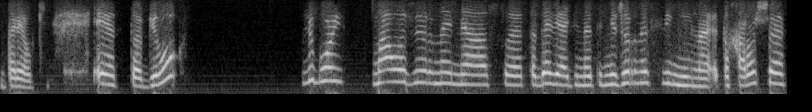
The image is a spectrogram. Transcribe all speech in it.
на тарелке. Это белок любой, маложирное мясо, это говядина, это не жирная свинина, это хорошая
